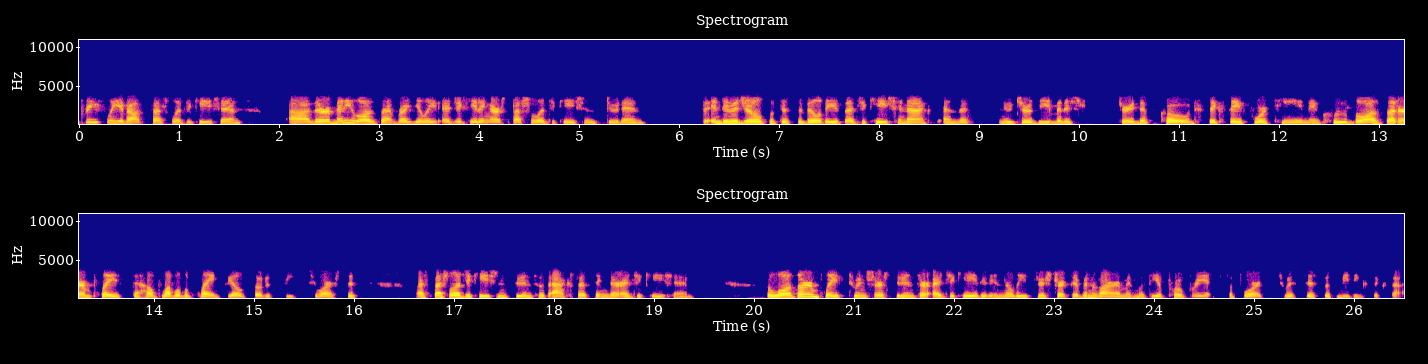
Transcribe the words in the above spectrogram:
briefly about special education. Uh, there are many laws that regulate educating our special education students. The Individuals with Disabilities Education Act and the New Jersey Administrative Code 6A14 include laws that are in place to help level the playing field, so to speak, to our are special education students with accessing their education. The laws are in place to ensure students are educated in the least restrictive environment with the appropriate supports to assist with meeting success.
